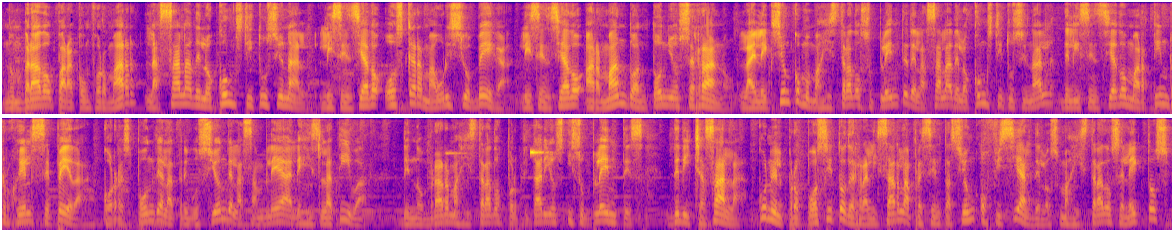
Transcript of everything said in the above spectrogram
nombrado para conformar la Sala de lo Constitucional, licenciado Óscar Mauricio Vega, licenciado Armando Antonio Serrano. La elección como magistrado suplente de la Sala de lo Constitucional del licenciado Martín Rogel Cepeda corresponde a la atribución de la Asamblea Legislativa de nombrar magistrados propietarios y suplentes de dicha sala. Con el propósito de realizar la presentación oficial de los magistrados electos,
